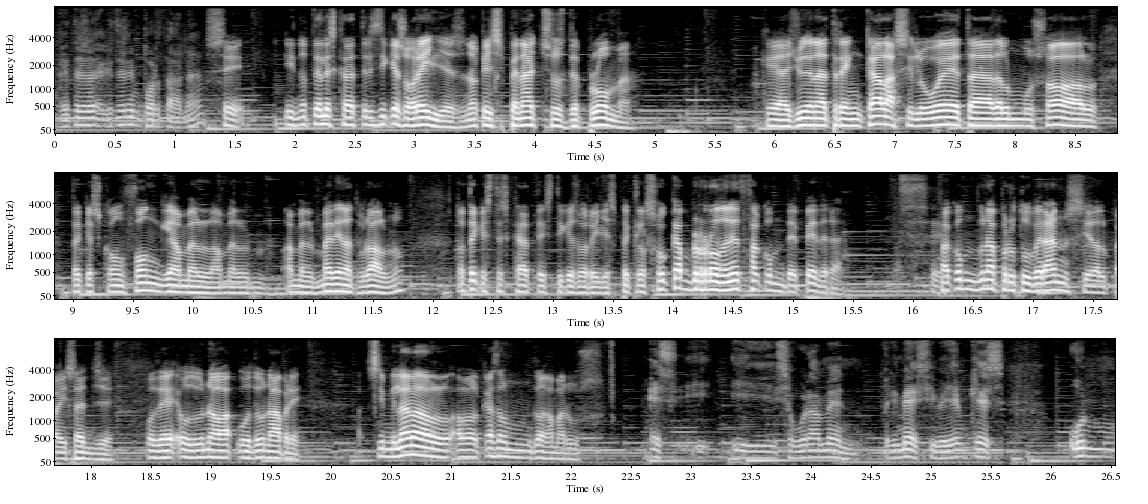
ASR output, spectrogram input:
Aquest és, aquest és important, eh? sí, i no té les característiques orelles, no aquells penatxos de ploma que ajuden a trencar la silueta del mussol perquè es confongui amb el, amb el, amb el medi natural, no? No té aquestes característiques orelles, perquè el seu cap rodonet fa com de pedra, Sí. fa com d'una protuberància del paisatge o de- o d'una- o d'un arbre, similar al, al cas del, del gamarús. És, i, I segurament, primer, si veiem que és un,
